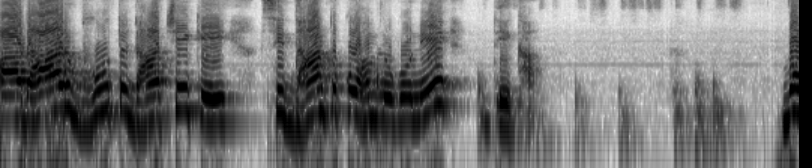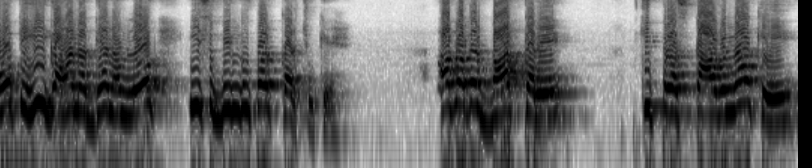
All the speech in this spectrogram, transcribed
आधारभूत ढांचे के सिद्धांत को हम लोगों ने देखा। बहुत ही गहन अध्ययन हम लोग इस बिंदु पर कर चुके हैं। अब अगर बात करें कि प्रस्तावना के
